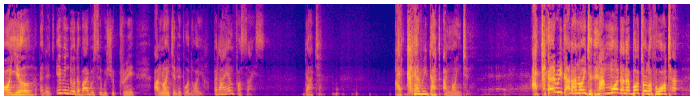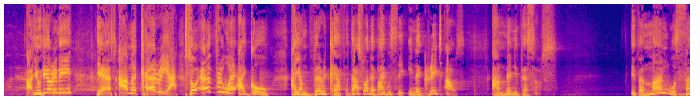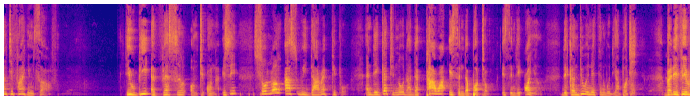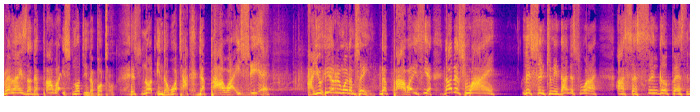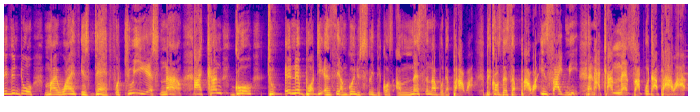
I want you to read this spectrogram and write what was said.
oil, and it, even though the Bible says we should pray anointing people with oil. But I emphasize that I carry that anointing. I carry that anointing. I'm more than a bottle of water. Are you hearing me? Yes, I'm a carrier. So everywhere I go, I am very careful. That's what the Bible says. In a great house are many vessels. If a man will sanctify himself, he will be a vessel unto honor. You see, so long as we direct people and they get to know that the power is in the bottle, it's in the oil, they can do anything with their body. But if you realize that the power is not in the bottle, it's not in the water, the power is here. Are you hearing what I'm saying? The power is here. That is why, listen to me, that is why, as a single person, even though my wife is dead for two years now, I can't go to anybody and say I'm going to sleep because I'm messing up with the power. Because there's a power inside me and I can't mess up with that power.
